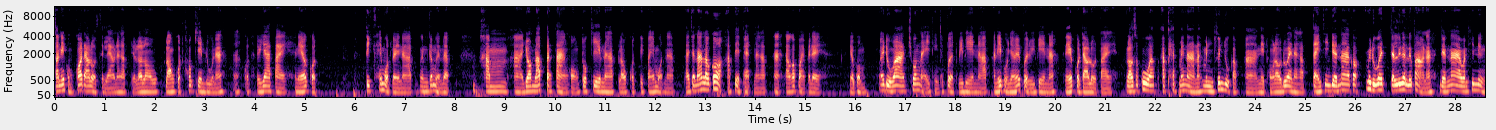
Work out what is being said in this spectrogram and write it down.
ตอนนี้ผมก็ดาวน์โหลดเสร็จแล้วนะครับ เดี๋ยวเราลองลองกดเข้าเกมดูนะ อะ กดอนุญาตไป อันนี้ก็กดติ๊กให้หมดเลยนะครับ มันก็เหมือนแบบ คำอยอมรับต่างๆ ของตัวเกมนะครับ เรากดติ๊กไปให้หมดนะครับ หลังจากนั้นเราก็อัปเดตแพทนะครับอะเราก็ปล่อยไปเลย เดี๋ยวผมให้ดูว่าช่วงไหนถึงจะเปิด VPN นะครับ อันนี้ผมยังไม่เปิด VPN นะ อันนี้ก็กดดาวน์โหลดไป รอสักครู่ครับ อัปแพทไม่นานนะ มันขึ้นอยู่กับอ่าเน็ตของเราด้วยนะครับ แต่จริงๆเดือนหน้าก็ไม่รู้ว่าจะเลื่อนหรือเปล่านะ เดือนหน้าวันที่หนึ่ง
